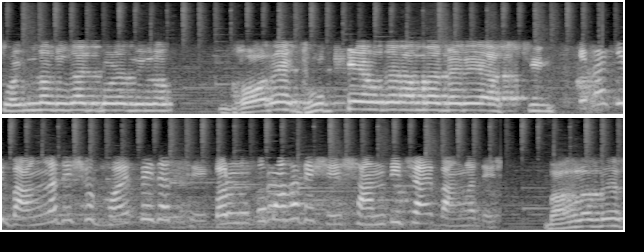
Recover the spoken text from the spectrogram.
সৈন্য রিজাইন করে দিল। ঘরে ঢুকে ওদের আমরা মেরে আসছি। এবার কি বাংলাদেশও ভয় পেয়ে যাচ্ছে? কারণ উপমহাদেশে শান্তি চায় বাংলাদেশ। বাংলাদেশ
